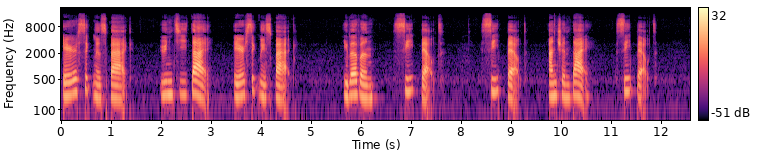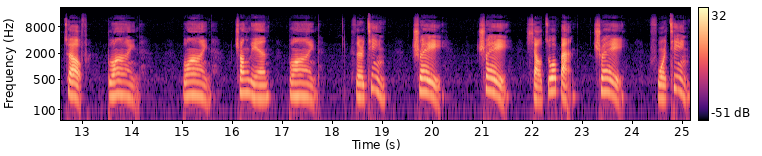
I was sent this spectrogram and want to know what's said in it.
Air sickness bag. 晕机袋 air sickness bag. 11. Seat belt. Seat belt. 安全带 seatbelt. 12. Blind, blind, 窗帘 blind. 13. Tray, tray, 小桌板 tray. 14.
